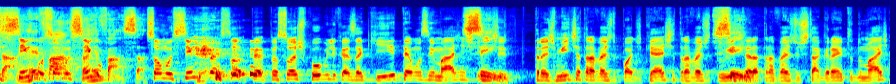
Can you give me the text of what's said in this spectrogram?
somos cinco, refaça, somos cinco, refaça. somos cinco perso- pessoas públicas aqui, temos imagens que a Sim. gente transmite através do podcast, através do Twitter, Sim. através do Instagram e tudo mais.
